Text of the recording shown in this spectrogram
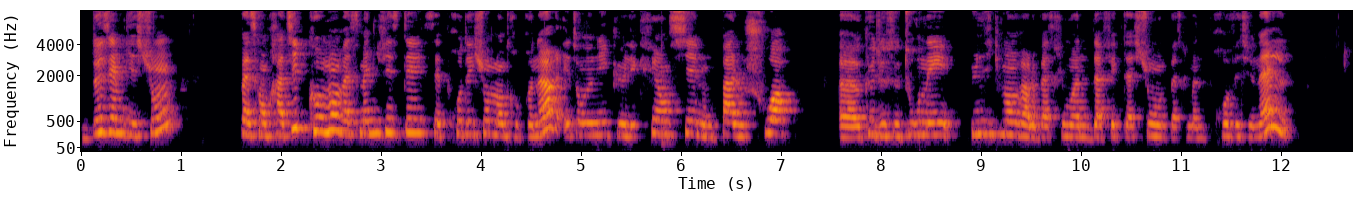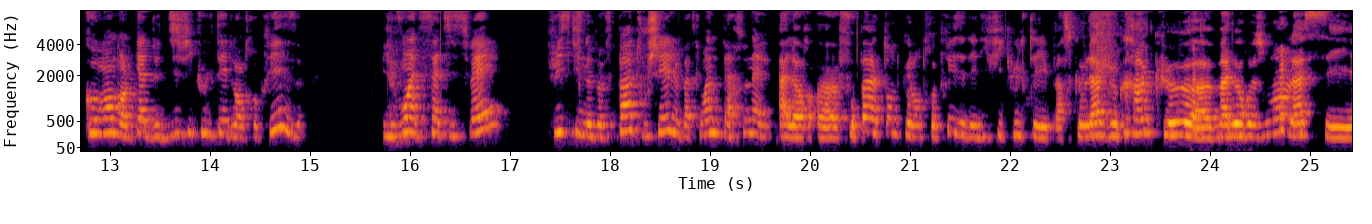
deuxième question. Parce qu'en pratique, comment va se manifester cette protection de l'entrepreneur, étant donné que les créanciers n'ont pas le choix euh, que de se tourner uniquement vers le patrimoine d'affectation, le patrimoine professionnel? Comment, dans le cadre de difficultés de l'entreprise, ils vont être satisfaits puisqu'ils ne peuvent pas toucher le patrimoine personnel. Alors, euh, faut pas attendre que l'entreprise ait des difficultés, parce que là, je crains que euh, malheureusement, là, c'est,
